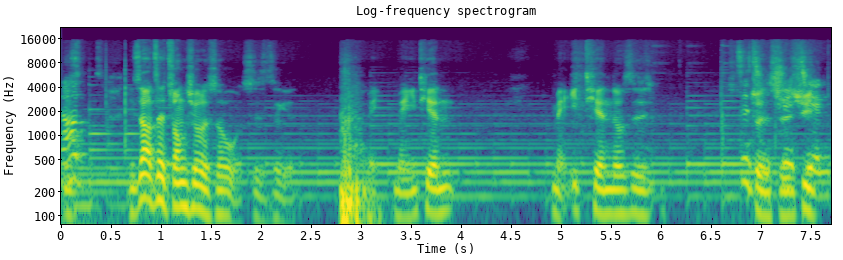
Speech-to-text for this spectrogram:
然后你，你知道在装修的时候，我是这个每每一天每一天都是准时去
